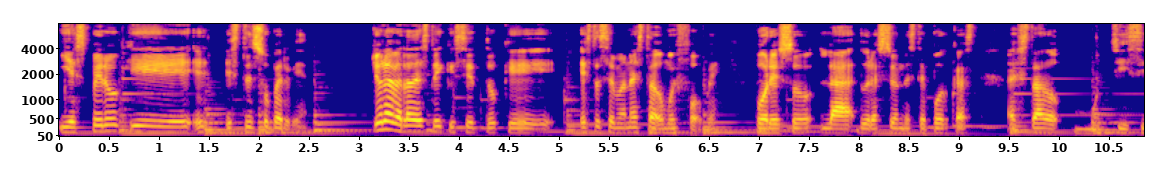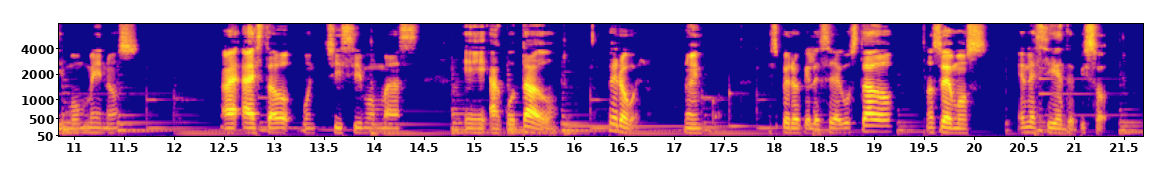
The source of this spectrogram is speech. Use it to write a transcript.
Y espero que eh, estén súper bien. Yo la verdad es que siento que esta semana ha estado muy fome. Por eso la duración de este podcast ha estado muchísimo menos ha, estado muchísimo más eh, acotado. Pero bueno, no importa. Espero que les haya gustado. Nos vemos en el siguiente episodio.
